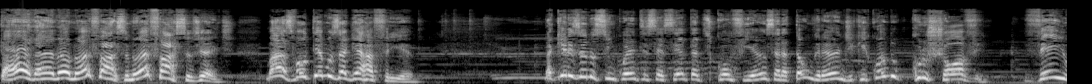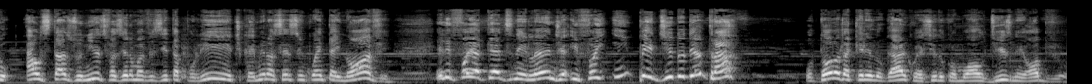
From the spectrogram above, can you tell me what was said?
tá, né? não, não é fácil, não é fácil, gente. Mas voltemos à Guerra Fria. Naqueles anos 50 e 60, a desconfiança era tão grande que quando Khrushchev veio aos Estados Unidos fazer uma visita política em 1959, ele foi até a Disneylândia e foi impedido de entrar. O dono daquele lugar, conhecido como Walt Disney, óbvio.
